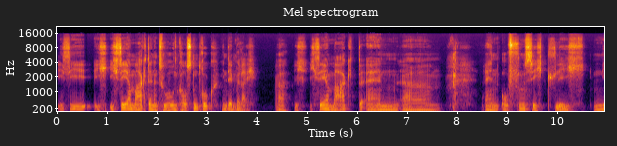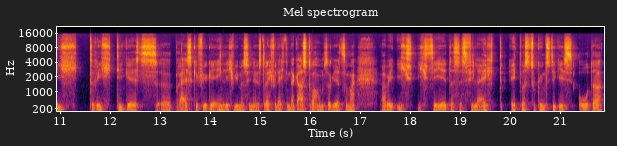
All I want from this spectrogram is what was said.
Ich sehe, ich, ich sehe am Markt einen zu hohen Kostendruck in dem Bereich. Ja, ich, ich sehe am Markt ein, äh, ein offensichtlich nicht richtiges äh, Preisgefüge, ähnlich wie wir es in Österreich vielleicht in der Gastro haben, sage ich jetzt einmal. Aber ich, ich sehe, dass es vielleicht etwas zu günstig ist oder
